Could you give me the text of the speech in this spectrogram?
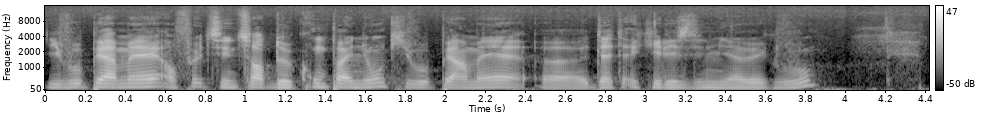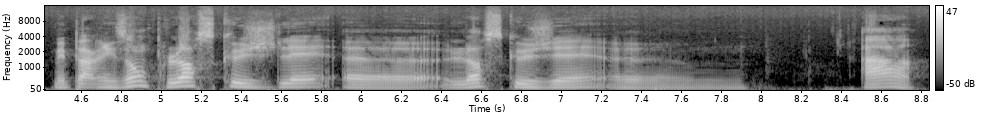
Il vous permet en fait c'est une sorte de compagnon qui vous permet euh, d'attaquer les ennemis avec vous. Mais par exemple lorsque je l'ai euh, lorsque j'ai ah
